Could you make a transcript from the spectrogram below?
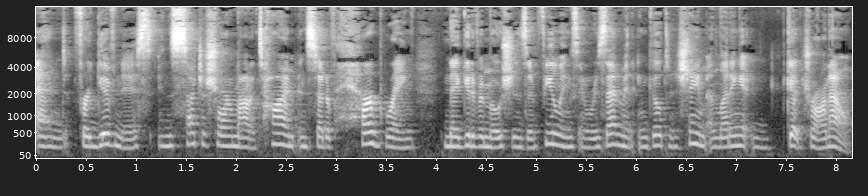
and forgiveness in such a short amount of time instead of harboring negative emotions and feelings and resentment and guilt and shame and letting it get drawn out.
